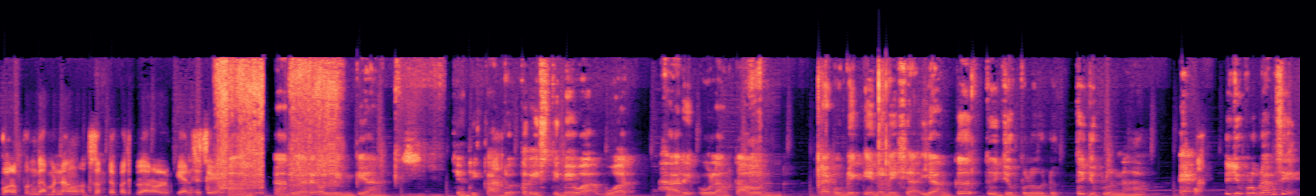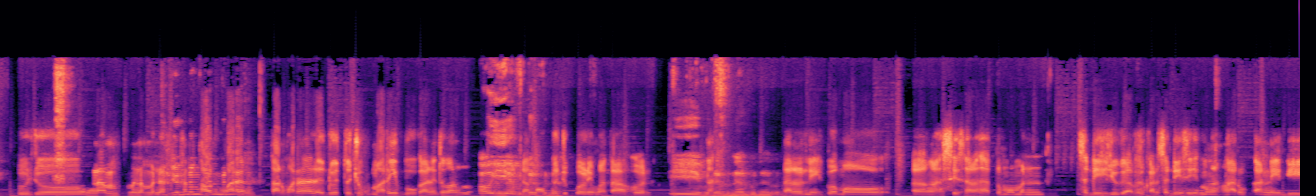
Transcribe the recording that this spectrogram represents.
Walaupun nggak menang tetap dapat gelar Olympians itu ya. Nah, gelarnya Olympians. Jadi kado nah. teristimewa buat hari ulang tahun Republik Indonesia yang ke-70 76. Tujuh puluh berapa sih? Tujuh enam, benar benar. Kan tahun kan kemarin, bener. tahun kemarin ada duit tujuh puluh lima ribu kan itu kan. Oh iya benar benar. Tujuh puluh lima tahun. Iya benar nah, benar benar. Lalu nih, gue mau uh, ngasih salah satu momen sedih juga, bukan sedih sih, mengharukan nih di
